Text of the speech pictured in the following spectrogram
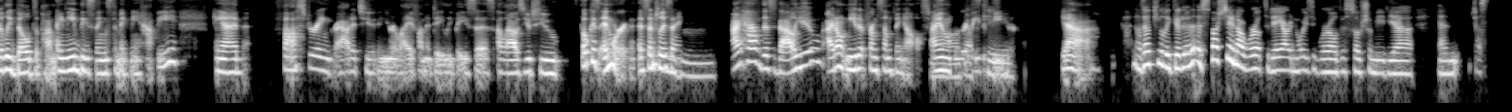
really builds upon I need these things to make me happy. And fostering gratitude in your life on a daily basis allows you to focus inward, essentially mm-hmm. saying, I have this value. I don't need it from something else. I am oh, worthy to be here. Yeah. No, that's really good, especially in our world today, our noisy world with social media and just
